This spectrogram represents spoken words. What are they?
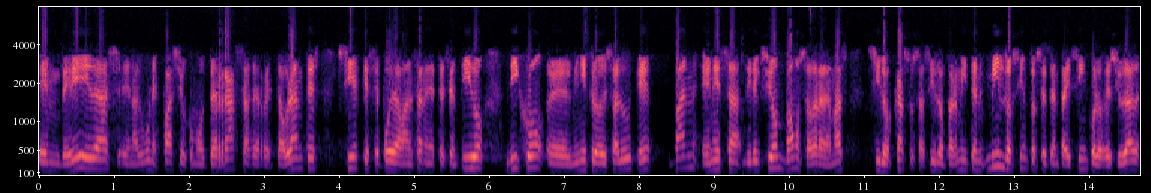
en veredas, en algún espacio como terrazas de restaurantes, si es que se puede avanzar en este sentido. Dijo eh, el ministro de Salud que van en esa dirección. Vamos a ver además si los casos así lo permiten, 1.275 los de ciudad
